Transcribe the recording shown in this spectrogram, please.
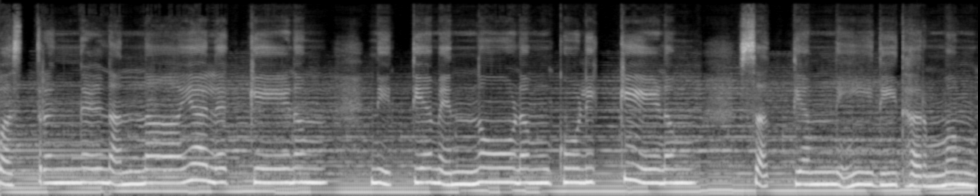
വസ്ത്രങ്ങൾ നന്നായി അലക്കേണം. നിത്യമെന്നോണം കുളിക്കേണം. സത്യം നീതി ധർമ്മം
